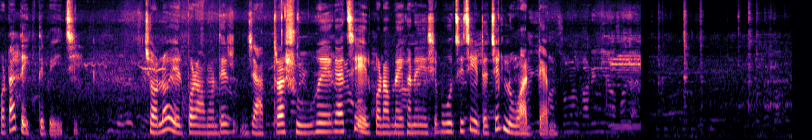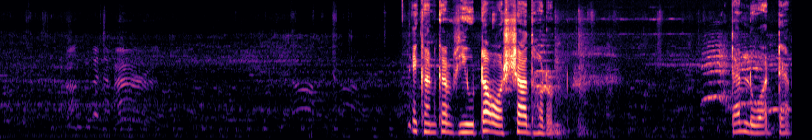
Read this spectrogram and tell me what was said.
কটা দেখতে পেয়েছি। চলো এরপর আমাদের যাত্রা শুরু হয়ে গেছে, এরপর আমরা এখানে এসে পৌঁছেছি, এটা হচ্ছে লোয়ার ড্যাম। এখানকার ভিউটা অসাধারণ। এটা লোয়ার ড্যাম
